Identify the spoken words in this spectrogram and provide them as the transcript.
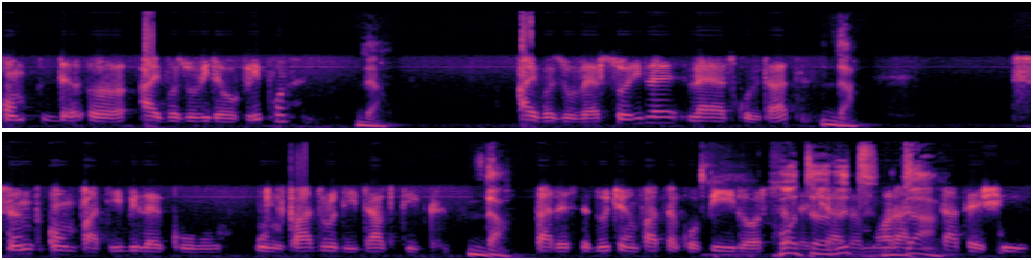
Com- de, uh, ai văzut videoclipul? Da. Ai văzut versurile? Le-ai ascultat? Da. Sunt compatibile cu un cadru didactic Da. care se duce în fața copiilor să le Hotărât, ceară moralitate și...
